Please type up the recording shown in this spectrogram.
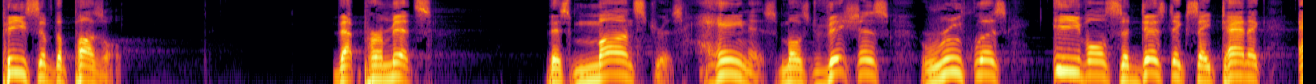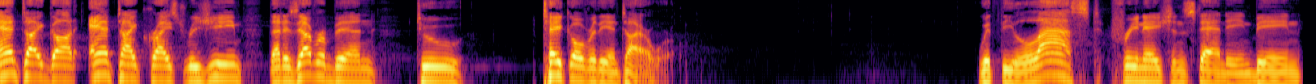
piece of the puzzle that permits this monstrous, heinous, most vicious, ruthless, evil, sadistic, satanic, anti God, anti Christ regime that has ever been to take over the entire world. With the last free nation standing being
